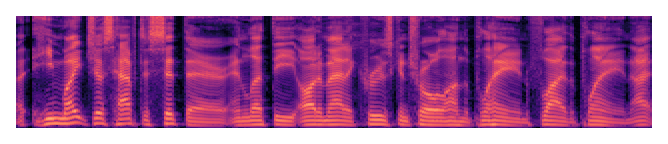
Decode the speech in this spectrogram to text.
uh, he might just have to sit there and let the automatic cruise control on the plane fly the plane. I,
